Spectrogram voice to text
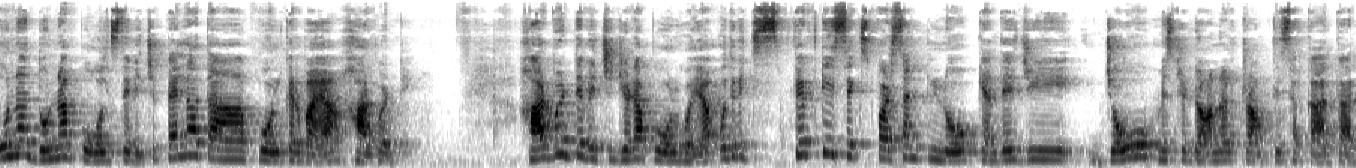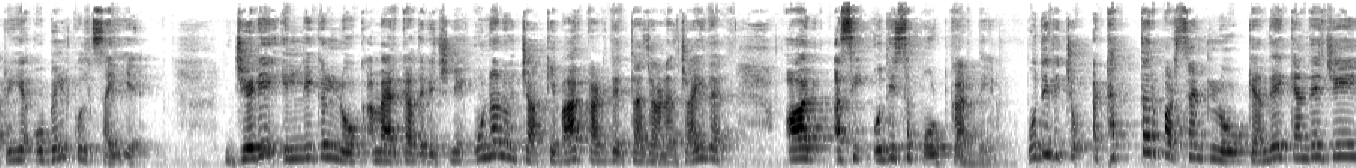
ਉਹਨਾਂ ਦੋਨਾਂ ਪੋਲਸ ਦੇ ਵਿੱਚ ਪਹਿਲਾਂ ਤਾਂ ਪੋਲ ਕਰਵਾਇਆ ਹਾਰਵਰਡ ਨੇ। ਹਾਰਵਰਡ ਦੇ ਵਿੱਚ ਜਿਹੜਾ ਪੋਲ ਹੋਇਆ, ਉਹਦੇ ਵਿੱਚ 56% ਲੋਕ ਕਹਿੰਦੇ ਜੀ, ਜੋ ਮਿਸਟਰ ਡੋਨਲਡ ਟਰੰਪ ਦੀ ਸਰਕਾਰ ਕਰ ਰਹੀ ਹੈ, ਉਹ ਬਿਲਕੁਲ ਸਹੀ ਹੈ। ਜਿਹੜੇ ਇਲੀਗਲ ਲੋਕ ਅਮਰੀਕਾ ਦੇ ਵਿੱਚ ਨੇ, ਉਹਨਾਂ ਨੂੰ ਚੱਕ ਕੇ ਬਾਹਰ ਕੱਢ ਦਿੱਤਾ ਜਾਣਾ ਚਾਹੀਦਾ ਹੈ ਔਰ ਅਸੀਂ ਉਹਦੀ ਸਪੋਰਟ ਕਰਦੇ ਹਾਂ। ਉਹਦੇ ਵਿੱਚੋਂ 78% ਲੋਕ ਕਹਿੰਦੇ ਕਹਿੰਦੇ ਜੀ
